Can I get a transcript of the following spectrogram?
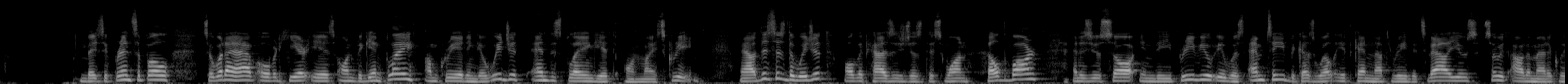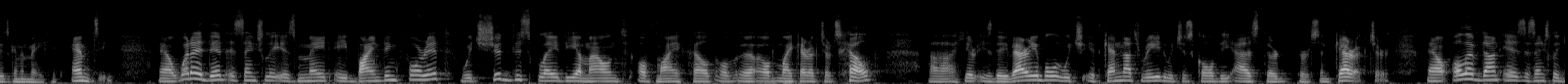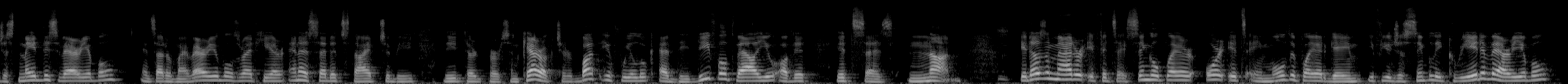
basic principle. So what I have over here is on begin play, I'm creating a widget and displaying it on my screen. Now this is the widget, all it has is just this one health bar and as you saw in the preview it was empty because well it cannot read its values so it automatically is going to make it empty. Now what I did essentially is made a binding for it which should display the amount of my health of, uh, of my character's health uh, here is the variable which it cannot read, which is called the as third person character. Now, all I've done is essentially just made this variable inside of my variables right here, and I set its type to be the third person character. But if we look at the default value of it, it says none. It doesn't matter if it's a single player or it's a multiplayer game, if you just simply create a variable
